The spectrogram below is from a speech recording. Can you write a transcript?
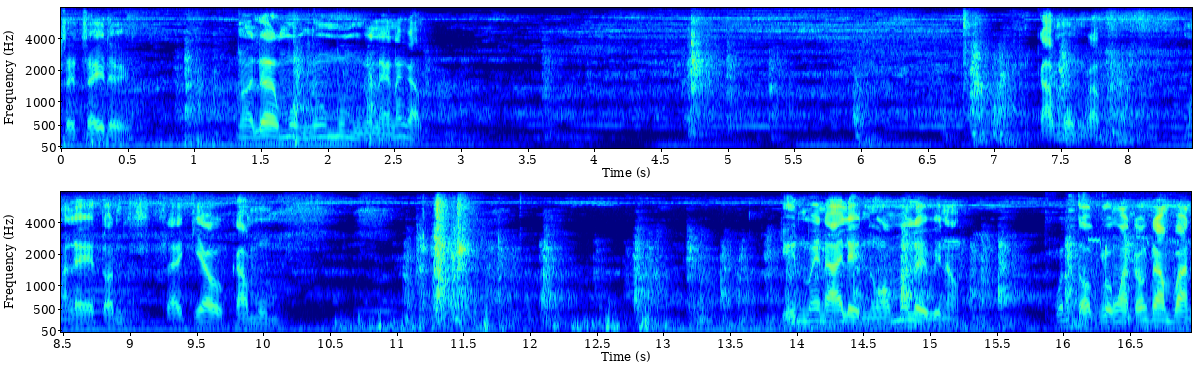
ใจๆเลยมาเริ่มมุมนู้นมุมกันเลยนะครับกามุมครับ มาเลยตอนใส่เกี้ยวกามุม ยืนไม่ได้เลยหนวมมาเลยพี่น้องฝนตกลงมาต้องทำวัน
